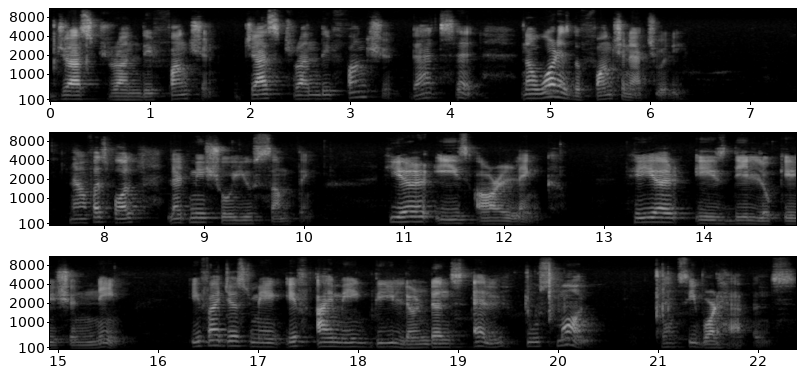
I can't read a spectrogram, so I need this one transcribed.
just run the function. Just run the function. That's it. Now what is the function actually? Now first of all let me show you something. Here is our link. Here is the location name. If I just make if I make the London's L too small then see what happens.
